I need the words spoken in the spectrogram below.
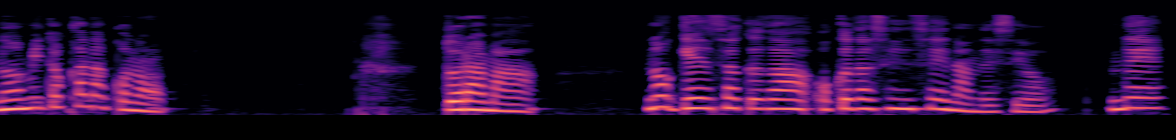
ナオミとカナコのドラマの原作が奥田先生なんですよ。で、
